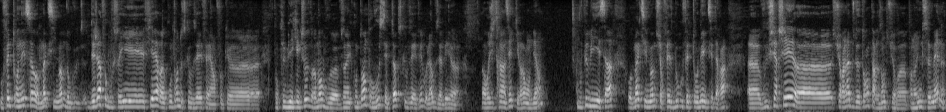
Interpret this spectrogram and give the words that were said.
Vous faites tourner ça au maximum. Donc déjà, il faut que vous soyez fier, content de ce que vous avez fait. Hein. Faut que pour publier quelque chose, vraiment, vous, vous en êtes content. Pour vous, c'est top ce que vous avez fait. Voilà, vous avez enregistré un set qui est vraiment bien. Vous publiez ça au maximum sur Facebook, vous faites tourner, etc. Euh, vous cherchez euh, sur un laps de temps, par exemple sur, euh, pendant une semaine,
